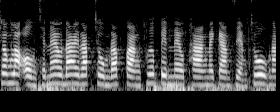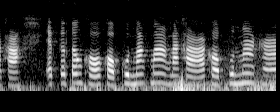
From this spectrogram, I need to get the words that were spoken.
ช่องละอองชาแนลได้รับชมรับฟังเพื่อเป็นแนวทางในการเสี่ยงโชคนะคะแอดก็ต้องขอขอบคุณมากๆนะคะ ขอบคุณมากค่ะ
